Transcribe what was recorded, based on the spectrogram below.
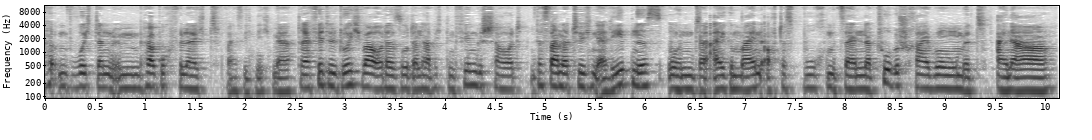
wo ich dann im Hörbuch vielleicht, weiß ich nicht mehr, drei Viertel durch war oder so, dann habe ich den Film geschaut. Das war natürlich ein Erlebnis und allgemein auch das Buch mit seinen Naturbeschreibungen, mit einer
